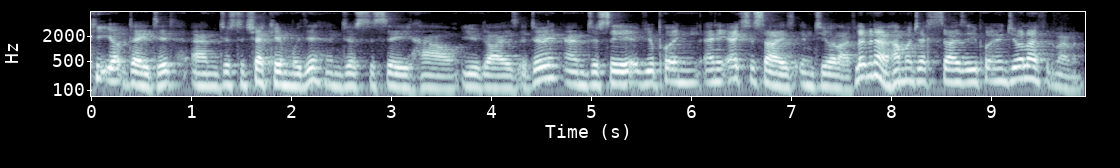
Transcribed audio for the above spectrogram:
keep you updated and just to check in with you and just to see how you guys are doing and just see if you're putting any exercise into your life. Let me know how much exercise are you putting into your life at the moment.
